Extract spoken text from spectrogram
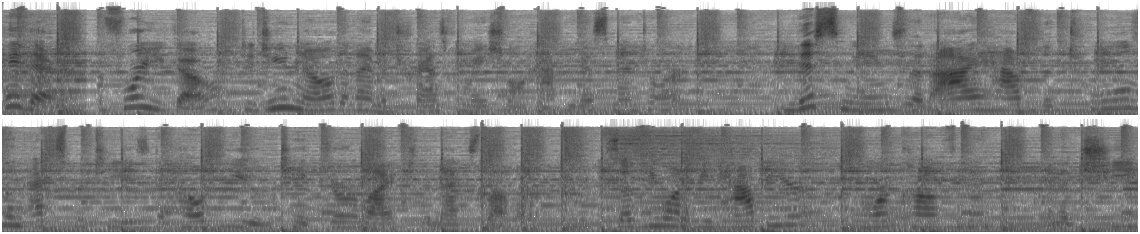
Hey there, before you go, did you know that I'm a transformational happiness mentor? This means that I have the tools and expertise to help you take your life to the next level. So if you want to be happier, more confident, and achieve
